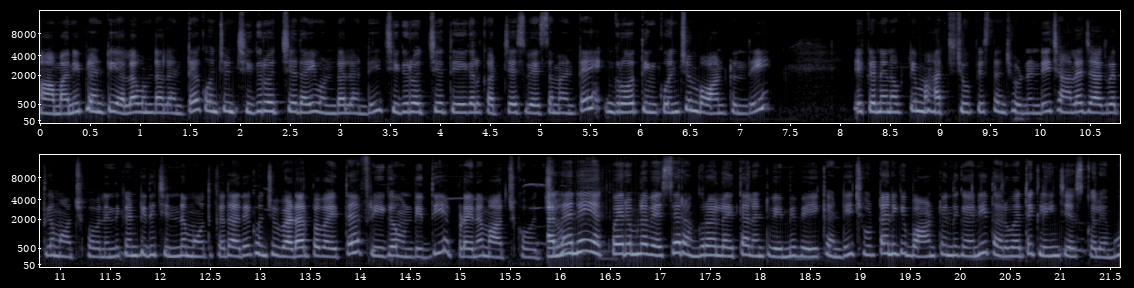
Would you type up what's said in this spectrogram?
ఆ మనీ ప్లాంట్ ఎలా ఉండాలంటే కొంచెం చిగురు వచ్చేదై ఉండాలండి. చిగురు వచ్చే తీగలు కట్ చేసి వేసామంటే గ్రోత్ ఇంకొంచెం బాగుంటుంది. ఇక్కడ నేను ఒకటి మార్చి చూపిస్తాను చూడండి. చాలా జాగ్రత్తగా మార్చుకోవాలి. ఎందుకంటే ఇది చిన్న మూత కదా అదే కొంచెం వెడల్పు అయితే ఫ్రీగా ఉండిద్ది. ఎప్పుడైనా మార్చుకోవచ్చు. అలానే ఎక్వైరంలో వేస్తే రంగురాళ్ళు అయితే అలాంటివి ఏమీ వేయకండి. చూడటానికి బాగుంటుంది కానీ తర్వాత క్లీన్ చేసుకోలేము.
